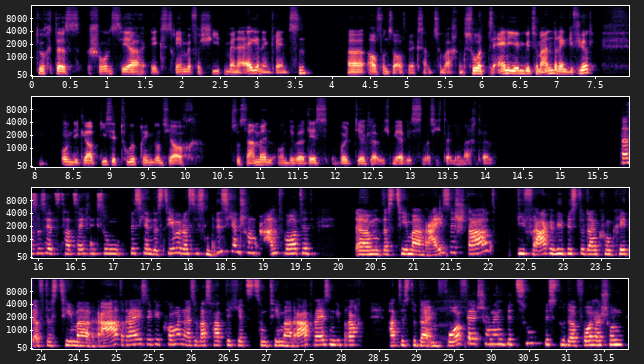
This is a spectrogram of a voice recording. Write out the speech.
durch das schon sehr extreme Verschieben meiner eigenen Grenzen äh, auf uns aufmerksam zu machen. So hat das eine irgendwie zum anderen geführt. Und ich glaube, diese Tour bringt uns ja auch zusammen und über das wollt ihr, glaube ich, mehr wissen, was ich da gemacht habe. Das ist jetzt tatsächlich so ein bisschen das Thema, du hast es ein bisschen schon beantwortet, ähm, das Thema Reisestart. Die Frage, wie bist du dann konkret auf das Thema Radreise gekommen? Also was hat dich jetzt zum Thema Radreisen gebracht? Hattest du da im Vorfeld schon einen Bezug? Bist du da vorher schon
